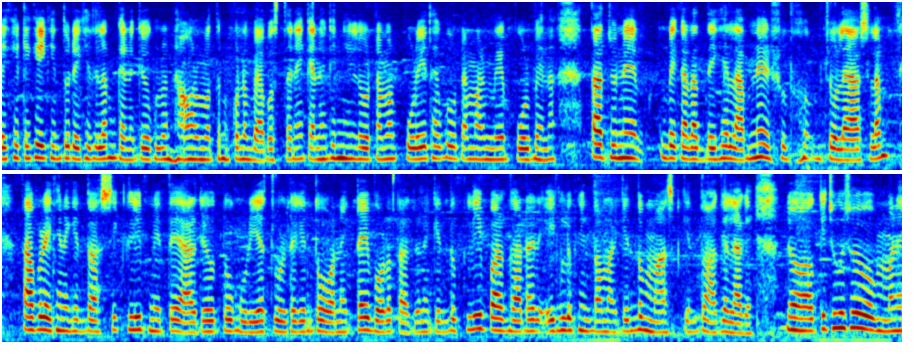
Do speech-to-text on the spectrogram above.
দেখে টেখেই কিন্তু রেখে দিলাম, কেন কি ওগুলো নেওয়ার মতন কোনো ব্যবস্থা নেই। কেন কি নিলে ওটা আমার পরেই থাকবে, ওটা আমার মেয়ে পড়বে না। তার জন্যে বেকার আর দেখে লাভ নেই, শুধু চলে আসলাম। তারপরে এখানে কিন্তু আসছি ক্লিপ নিতে, আর যেহেতু গুড়িয়ার চুলটা কিন্তু অনেকটাই বড়, তার জন্য কিন্তু ক্লিপ আর গার্ডার এগুলো কিন্তু আমার কিন্তু মাস্ট কিন্তু আগে লাগে। কিছু কিছু মানে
